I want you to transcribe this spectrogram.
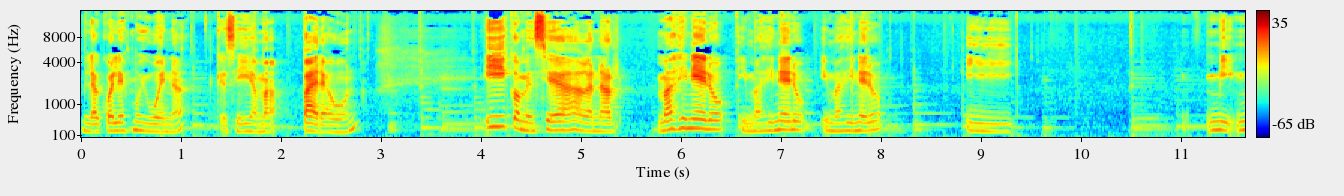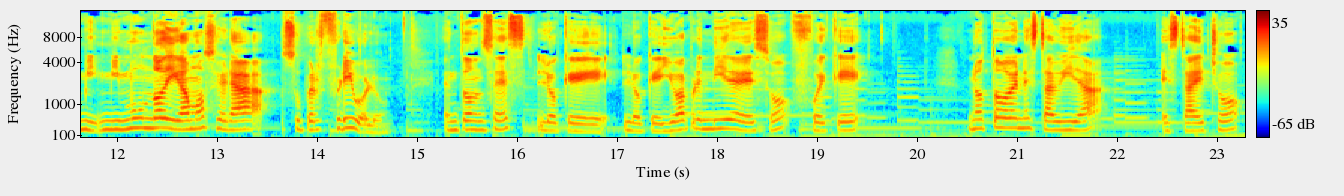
la cual es muy buena, que se llama Paragon. Y comencé a ganar más dinero y más dinero y más dinero. Y mi, mi mundo, digamos, era súper frívolo. Entonces, lo que, lo que yo aprendí de eso fue que no todo en esta vida está hecho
